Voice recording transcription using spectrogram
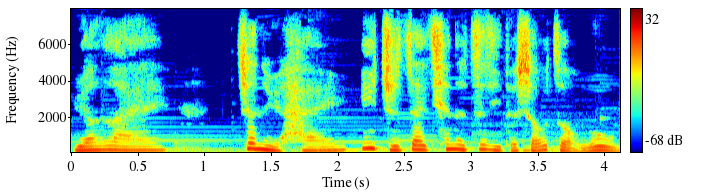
原来这女孩一直在牵着自己的手走路。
